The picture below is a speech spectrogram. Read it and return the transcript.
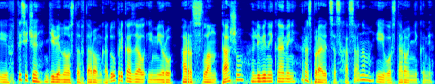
и в 1092 году приказал эмиру Арсланташу, львиный камень, расправиться с Хасаном и его сторонниками.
